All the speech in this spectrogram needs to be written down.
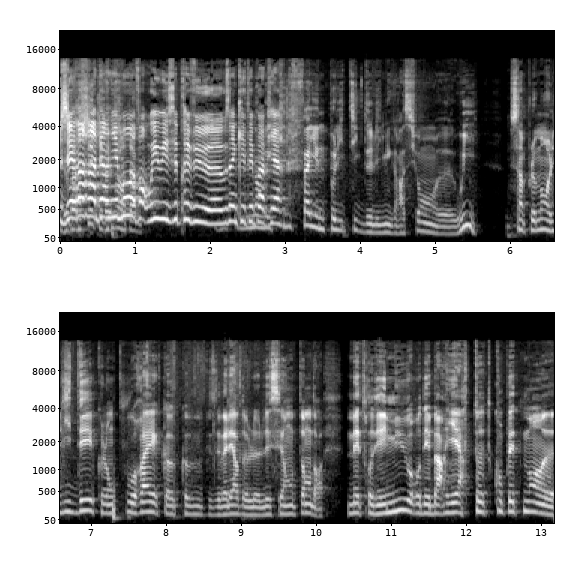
Gérard, un dernier mot avant. Oui, oui, c'est prévu. euh, vous inquiétez Non, pas, mais Pierre. Qu'il faille une politique de l'immigration, euh, oui. Simplement, l'idée que l'on pourrait, co- comme vous avez l'air de le laisser entendre, mettre des murs ou des barrières tot- complètement euh,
